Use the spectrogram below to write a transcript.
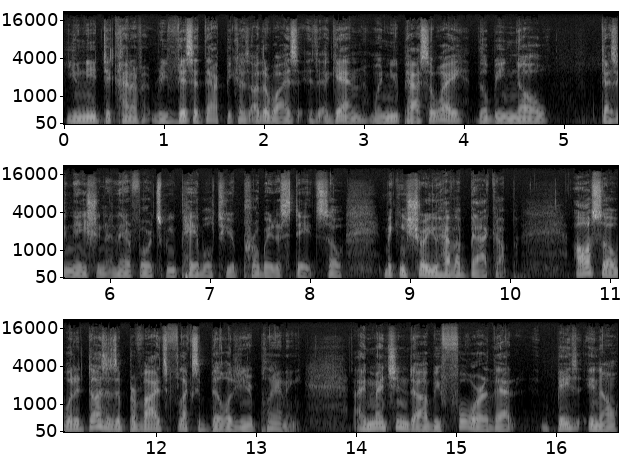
you need to kind of revisit that because otherwise, again, when you pass away, there'll be no designation, and therefore it's going to be payable to your probate estate. So, making sure you have a backup. Also, what it does is it provides flexibility in your planning. I mentioned uh, before that, base, you know,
